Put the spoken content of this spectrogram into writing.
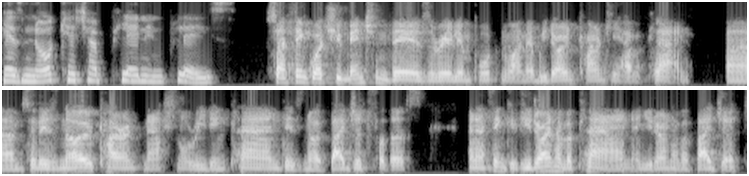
has no catch up plan in place? So I think what you mentioned there is a really important one that we don't currently have a plan. Um, so there's no current national reading plan. There's no budget for this. And I think if you don't have a plan and you don't have a budget,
